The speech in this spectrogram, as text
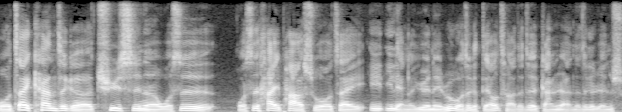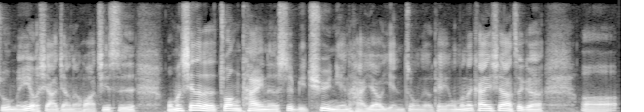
我在看这个趋势呢，我是我是害怕说，在一一两个月内，如果这个 Delta 的这个感染的这个人数没有下降的话，其实我们现在的状态呢是比去年还要严重的。OK，我们来看一下这个呃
